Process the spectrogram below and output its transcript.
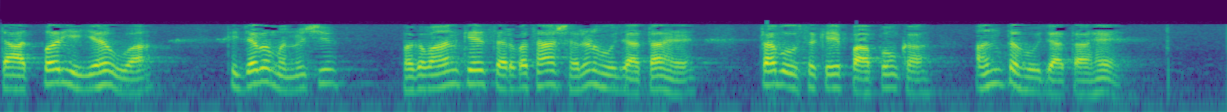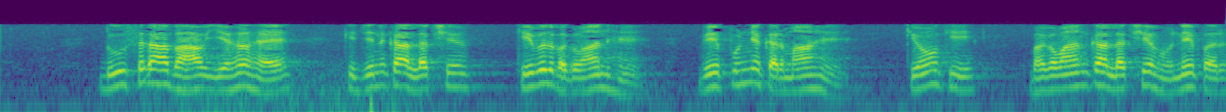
तात्पर्य यह हुआ कि जब मनुष्य भगवान के सर्वथा शरण हो जाता है, तब उसके पापों का अंत हो जाता है। दूसरा भाव यह है कि जिनका लक्ष्य केवल भगवान है, वे पुण्य कर्मा हैं, क्योंकि भगवान का लक्ष्य होने पर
